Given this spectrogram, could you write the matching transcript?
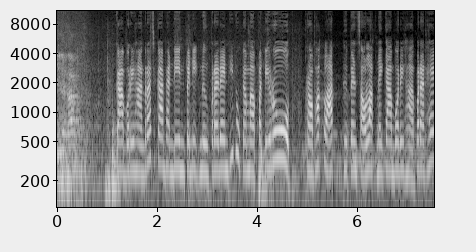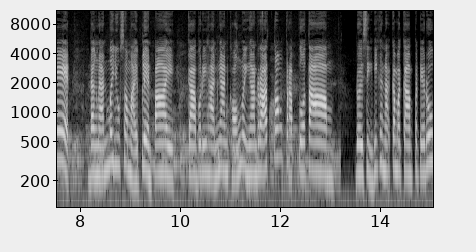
ีนะครับ การบริหารราชการแผ่นดินเป็นอีกหนึ่งประเด็นที่ถูกนำมาปฏิรูป เพราะพักรัฐถือเป็นเสาหลักในการบริหารประเทศ ดังนั้นเมื่อยุคสมัยเปลี่ยนไป การบริหารงานของหน่วยงานรัฐต้องปรับตัวตาม โดยสิ่งที่คณะกรรมการปฏิรูป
